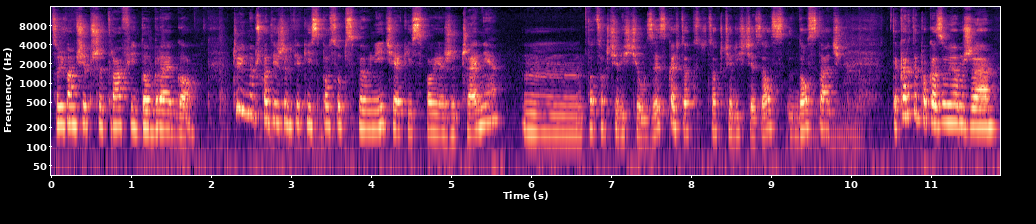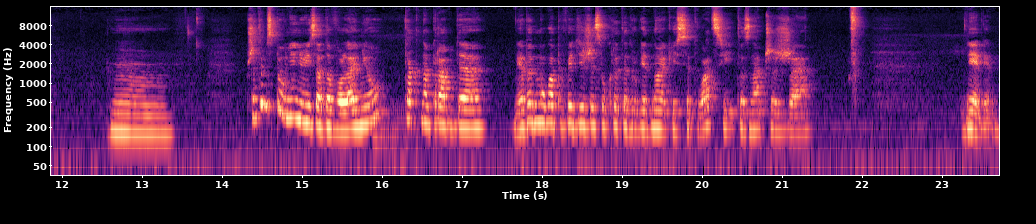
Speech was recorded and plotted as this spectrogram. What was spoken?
coś Wam się przytrafi dobrego, czyli na przykład jeżeli w jakiś sposób spełnicie jakieś swoje życzenie, mm, to co chcieliście uzyskać, to co chcieliście dostać, te karty pokazują, że mm, przy tym spełnieniu i zadowoleniu tak naprawdę ja bym mogła powiedzieć, że jest ukryte drugie dno jakiejś sytuacji, to znaczy, że nie wiem,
